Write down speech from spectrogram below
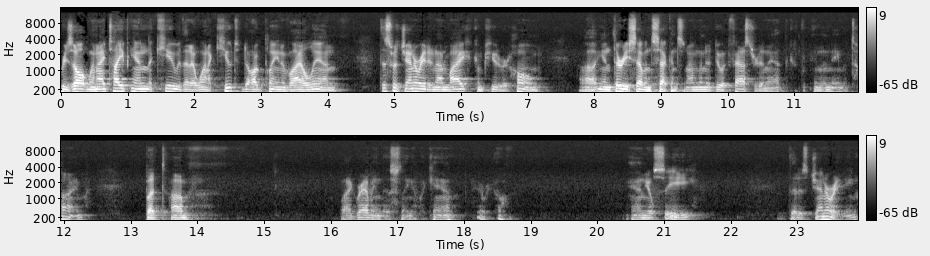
result. When I type in the cue that I want a cute dog playing a violin, this was generated on my computer at home uh, in 37 seconds, and I'm going to do it faster than that in the name of time. But um, by grabbing this thing, if I can, here we go. And you'll see that it's generating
